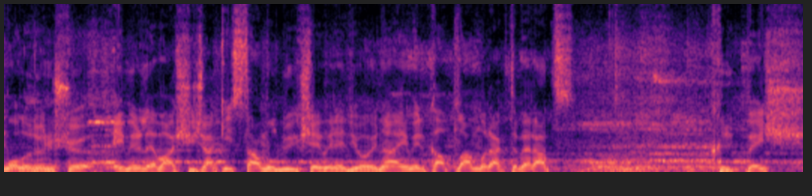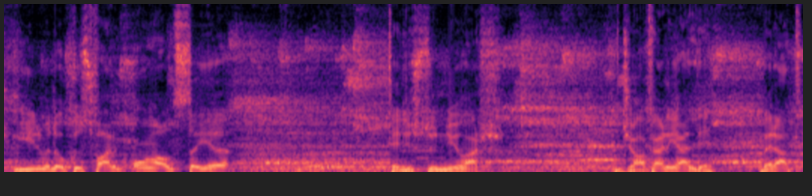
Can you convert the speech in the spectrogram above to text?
Mola dönüşü Emir'le başlayacak. İstanbul Büyükşehir Belediye oyuna. Emir Kaplan bıraktı Berat. 45-29 fark 16 sayı. Ted üstünlüğü var. Cafer geldi. Berat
